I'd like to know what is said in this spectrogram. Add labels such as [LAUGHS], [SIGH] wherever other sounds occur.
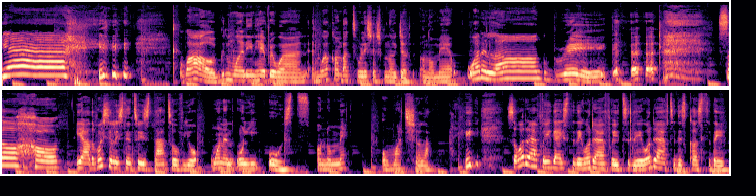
Yeah. [LAUGHS] wow. Good morning, everyone, and welcome back to Relationship Knowledge Onome. What a long break. [LAUGHS] so, uh, yeah, the voice you're listening to is that of your one and only host, Onome Omachola. [LAUGHS] so, what do I have for you guys today? What do I have for you today? What do I have to discuss today?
